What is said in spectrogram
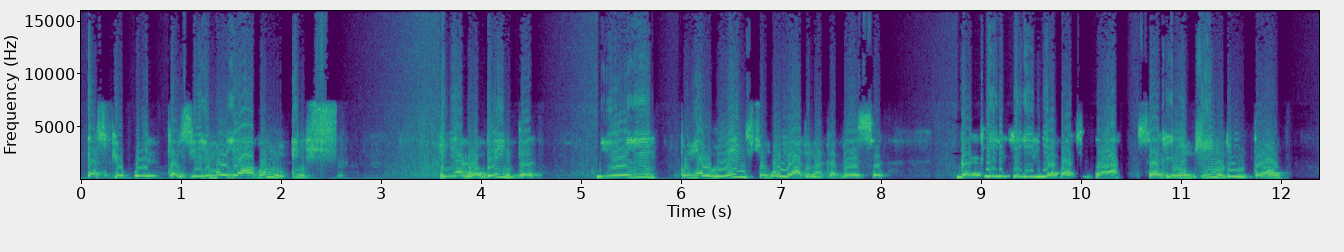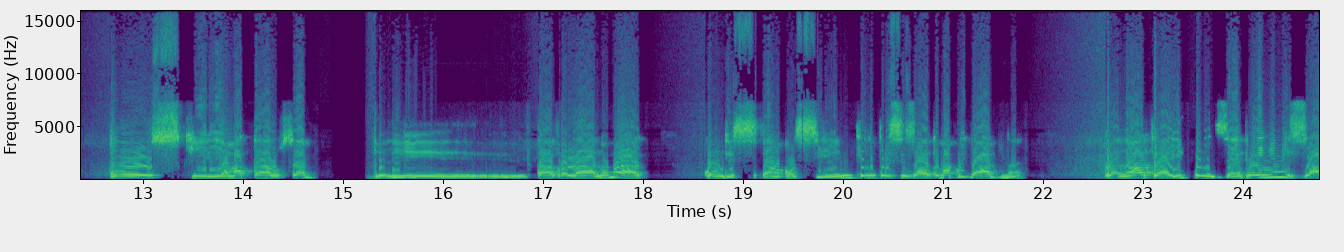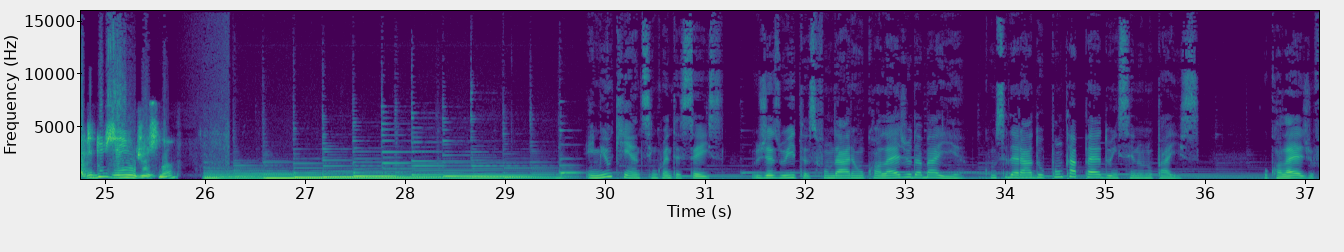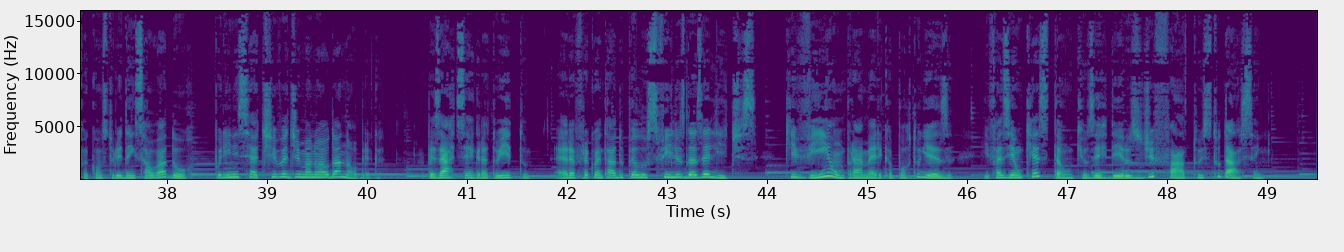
fazia? Ele molhava um lenço em água benta e ele punha o lenço molhado na cabeça daquele que ele iria batizar, certo? Iludindo então os que iriam matá-lo, sabe? Ele estava lá numa condição assim que ele precisava tomar cuidado, né? Para não atrair, por exemplo, a inimizade dos índios, né? 1556, os jesuítas fundaram o Colégio da Bahia, considerado o pontapé do ensino no país. O colégio foi construído em Salvador por iniciativa de Manuel da Nóbrega. Apesar de ser gratuito, era frequentado pelos filhos das elites, que vinham para a América Portuguesa e faziam questão que os herdeiros de fato estudassem.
